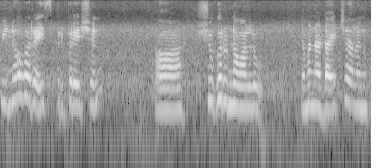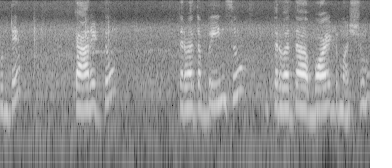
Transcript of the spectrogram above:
పినోవా రైస్ ప్రిపరేషన్ షుగర్ ఉన్న వాళ్ళు ఏమన్నా డైట్ చేయాలనుకుంటే క్యారెట్ తర్వాత బీన్స్ తర్వాత బాయిల్డ్ మష్రూమ్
